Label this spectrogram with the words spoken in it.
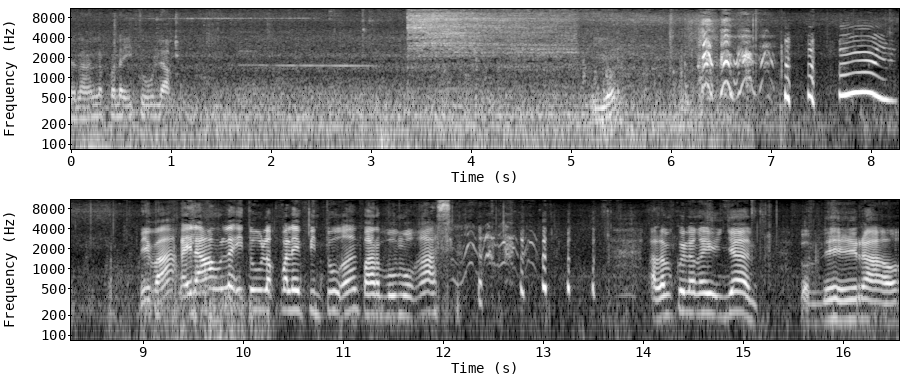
Kailangan lang pala itulak. Ayun. Di ba? Kailangan mo lang itulak pala yung pintuan para bumukas. Alam ko na ngayon yan. Pambihira oh.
